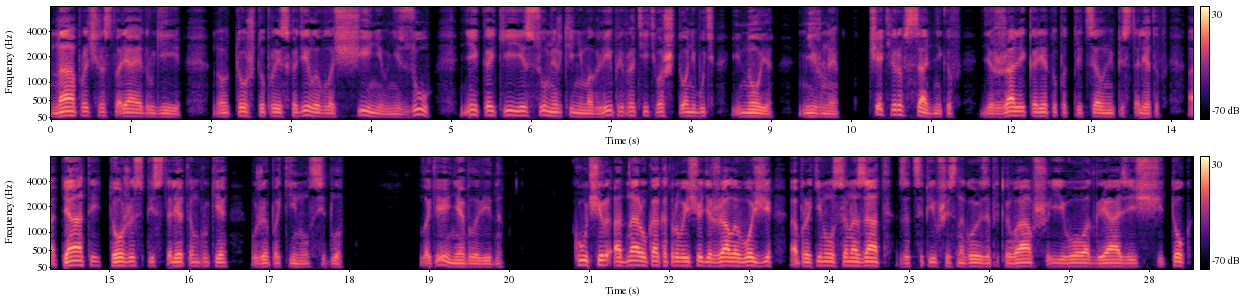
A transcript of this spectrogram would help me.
напрочь растворяя другие. Но то, что происходило в лощине внизу, никакие сумерки не могли превратить во что-нибудь иное, мирное. Четверо всадников держали карету под прицелами пистолетов, а пятый, тоже с пистолетом в руке, уже покинул седло. Лакея не было видно. Кучер, одна рука которого еще держала вожжи, опрокинулся назад, зацепившись ногою за прикрывавший его от грязи щиток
